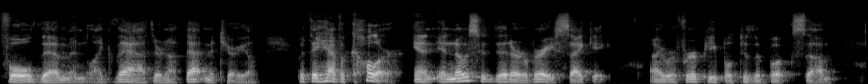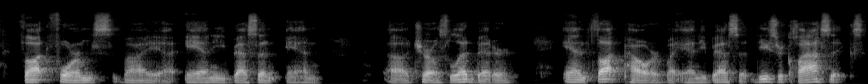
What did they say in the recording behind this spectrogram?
fold them and like that. They're not that material, but they have a color. And, and those who, that are very psychic, I refer people to the books um, Thought Forms by uh, Annie Besant and uh, Charles Leadbeater and Thought Power by Annie Besant. These are classics.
